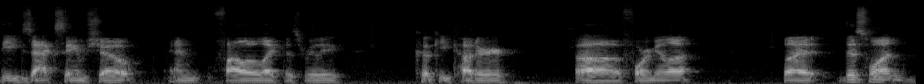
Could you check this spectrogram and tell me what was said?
the exact same show and follow like this really cookie cutter uh, formula, but this one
